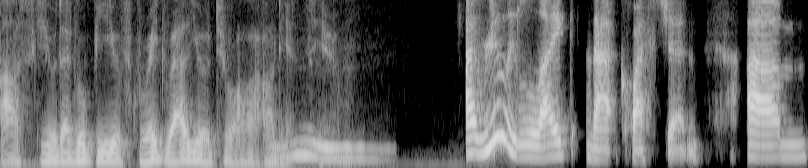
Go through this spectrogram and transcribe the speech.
asked you that would be of great value to our audience mm. here? I really like that question. Um,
